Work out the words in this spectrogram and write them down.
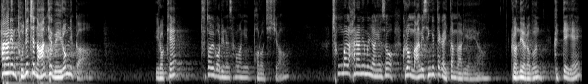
하나님 도대체 나한테 왜 이럽니까? 이렇게 투덜거리는 상황이 벌어지죠. 정말 하나님을 향해서 그런 마음이 생길 때가 있단 말이에요. 그런데 여러분, 그때에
